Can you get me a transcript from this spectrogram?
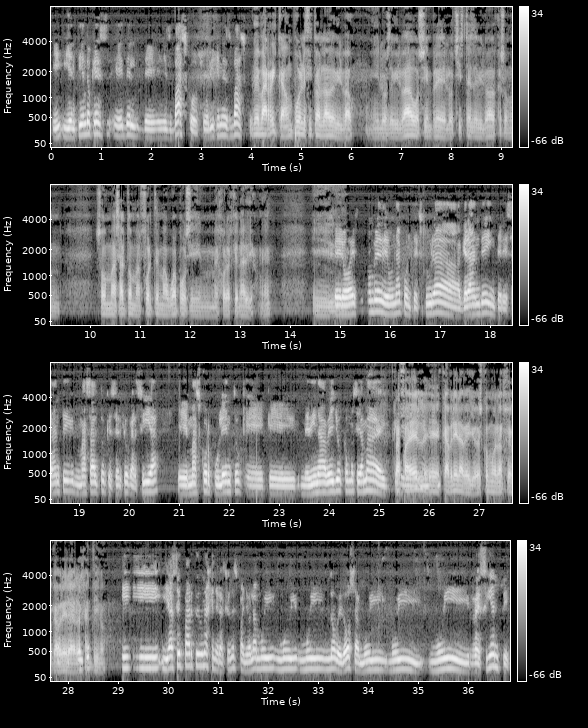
Y, entiendo que es, del, de, es vasco, su origen es vasco. De Barrica, un pueblecito al lado de Bilbao. Y los de Bilbao, siempre los chistes de Bilbao es que son son más altos, más fuertes, más guapos y mejores que nadie. ¿eh? Pero es un hombre de una contextura grande, interesante, más alto que Sergio García, eh, más corpulento que, que, Medina Bello, ¿cómo se llama? Eh, Rafael Cabrera Bello, es como el Ángel Cabrera, el argentino. Y, y, hace parte de una generación española muy, muy, muy novedosa, muy, muy, muy reciente.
